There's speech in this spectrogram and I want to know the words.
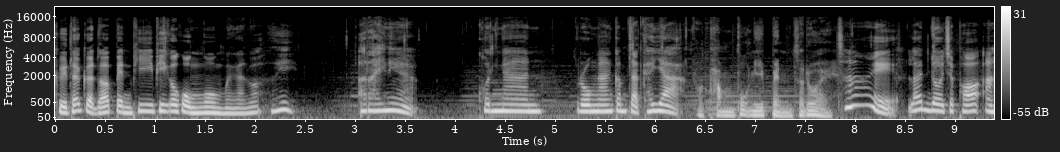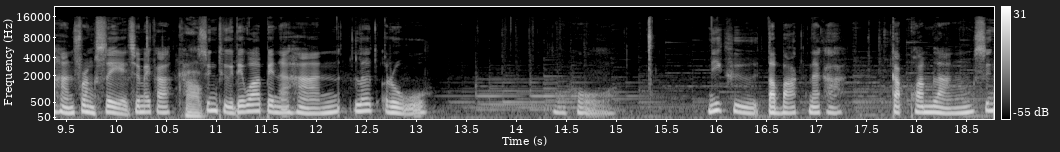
คือถ้าเกิดว่าเป็นพี่พี่ก็คงงงเหมือนกันว่าเฮ้ยอะไรเนี่ย คนงานโรงงานกำจัดขยะเขาทำพวกนี้เป็นซะด้วย ใช่ และโดยเฉพาะอาหารฝรั่งเศสใช่ไหมคะครับซึ่งถือได้ว่าเป็นอาหารเลิศหรู โอ้โห นี่คือตะบักนะคะ กับความหลังซึ่ง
